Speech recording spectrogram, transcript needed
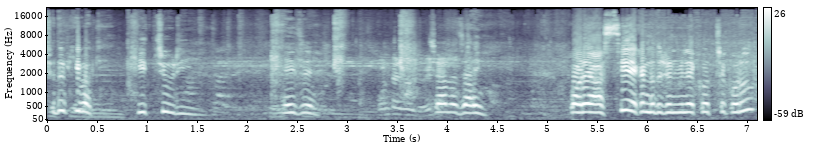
শুধু কি বাকি? খিচুড়ি। এই যে। চলো যাই। পরে আসছি এখানে দুজন মিলে করছে করুক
